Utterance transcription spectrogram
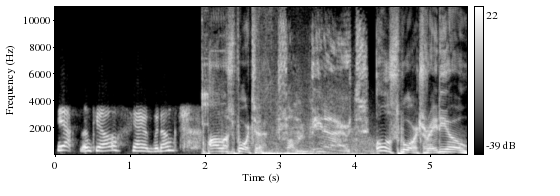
Ja, dankjewel. Jij ook bedankt. Alle sporten van binnenuit. All Sport Radio.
